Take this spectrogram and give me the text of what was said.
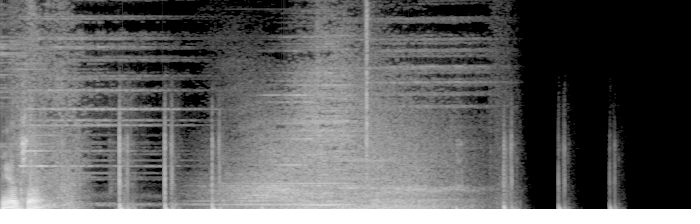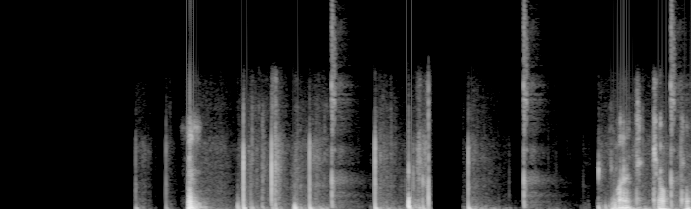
Bunu yapsana. Mighty yaptı.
